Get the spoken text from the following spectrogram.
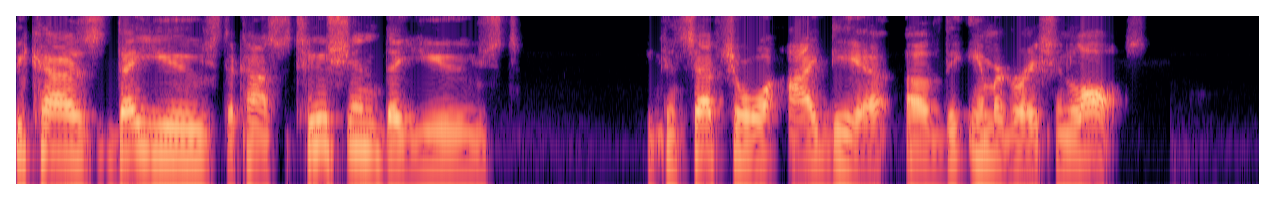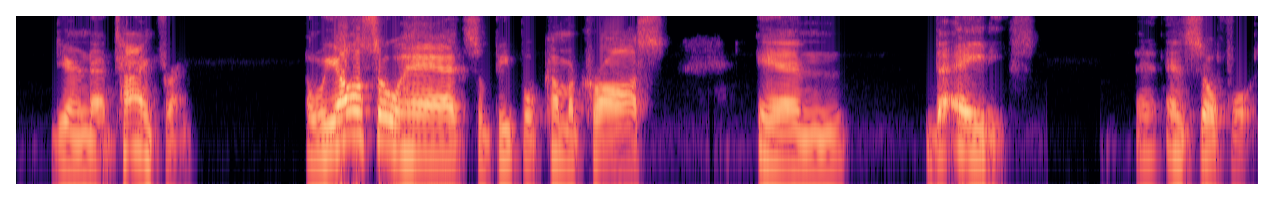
because they used the Constitution, they used the conceptual idea of the immigration laws during that time frame. And we also had some people come across in the 80s and, and so forth.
